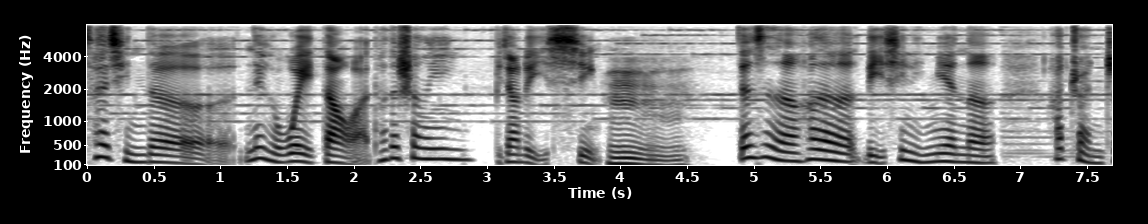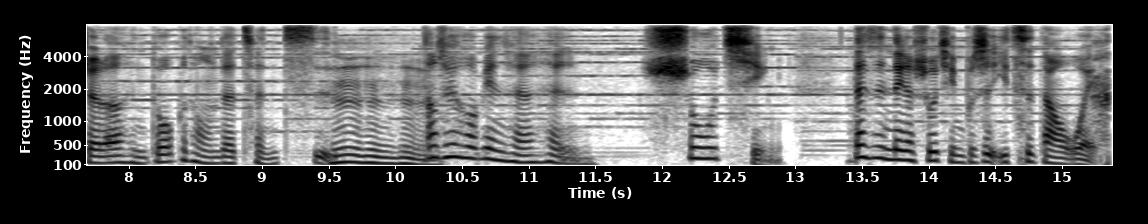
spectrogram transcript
蔡琴的那个味道啊，她的声音比较理性，嗯，但是呢，她的理性里面呢，她转折了很多不同的层次，嗯嗯嗯，到最后变成很抒情，但是那个抒情不是一次到位。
